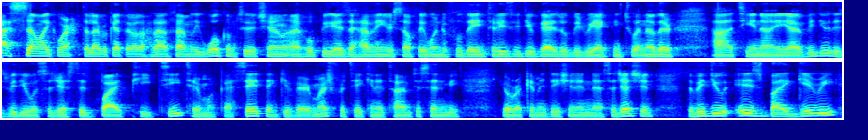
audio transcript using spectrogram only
Assalamualaikum warahmatullahi wabarakatuh halal family. Welcome to the channel. I hope you guys are having yourself a wonderful day. In today's video guys we'll be reacting to another uh, tni uh, video. This video was suggested by pt termakase thank you very much for taking the time to send me your recommendation and uh, suggestion. The video is by gary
